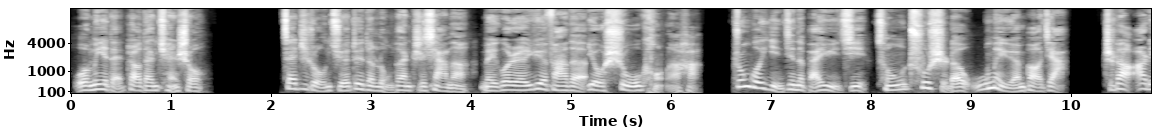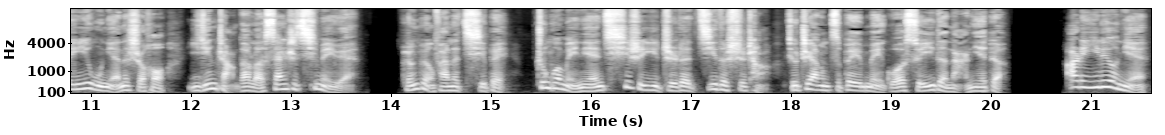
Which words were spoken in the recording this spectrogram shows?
我们也得照单全收。在这种绝对的垄断之下呢，美国人越发的有恃无恐了哈。中国引进的白羽鸡从初始的五美元报价。直到二零一五年的时候，已经涨到了三十七美元，整整翻了七倍。中国每年七十亿只的鸡的市场就这样子被美国随意的拿捏着。二零一六年，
